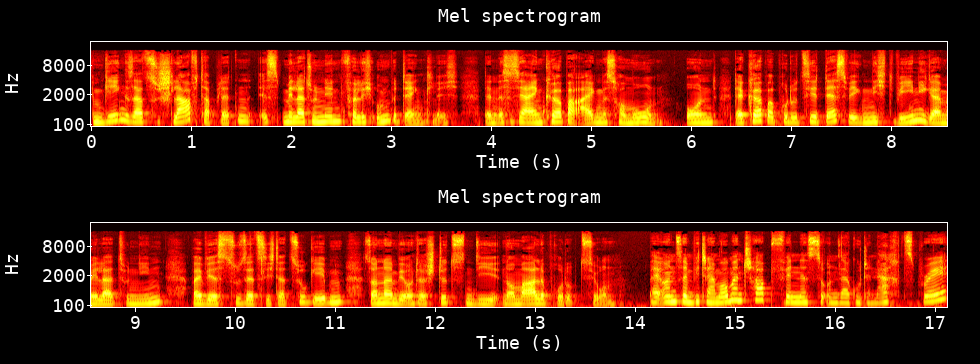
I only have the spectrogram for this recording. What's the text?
Im Gegensatz zu Schlaftabletten ist Melatonin völlig unbedenklich, denn es ist ja ein körpereigenes Hormon. Und der Körper produziert deswegen nicht weniger Melatonin, weil wir es zusätzlich dazugeben, sondern wir unterstützen die normale Produktion. Bei uns im Vita Moment Shop findest du unser Gute Nacht Spray.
